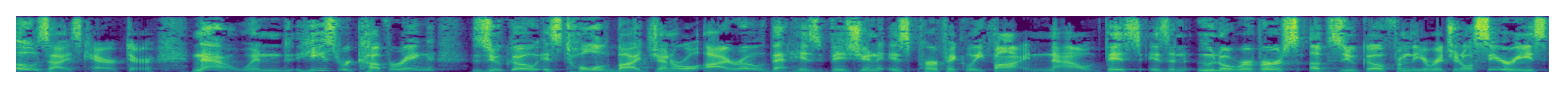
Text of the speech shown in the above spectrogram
Ozai's character. Now, when he's recovering, Zuko is told by General Iroh that his vision is perfectly fine. Now, this is an Uno reverse of Zuko from the original series,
